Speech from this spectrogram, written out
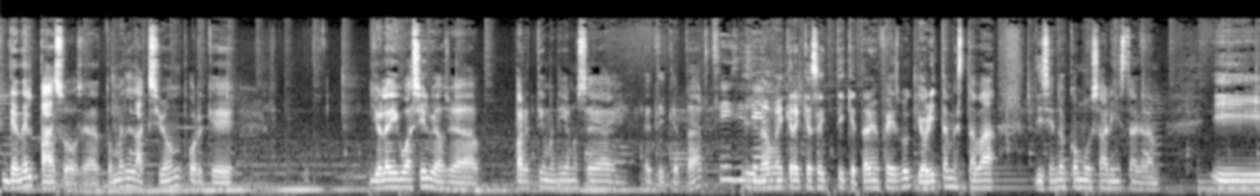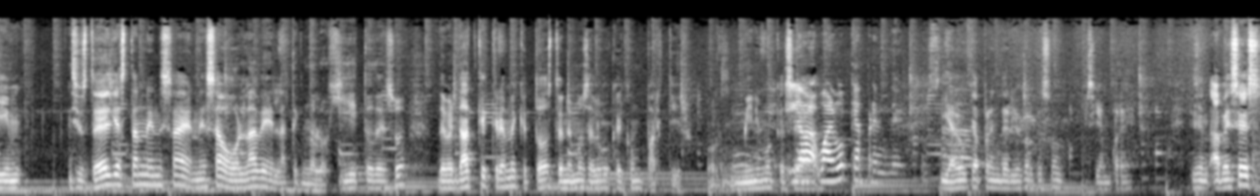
den el paso, o sea, tomen la acción porque yo le digo a Silvia, o sea, prácticamente yo no sé etiquetar Sí, sí, y sí. no me cree que sé etiquetar en Facebook y ahorita me estaba diciendo cómo usar Instagram y si ustedes ya están en esa, en esa ola de la tecnología y todo eso, de verdad que créeme que todos tenemos algo que compartir, por mínimo que Y- sea. o algo que aprender. o Y sea, algo que aprender, yo creo que eso siempre. Dicen, a veces,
